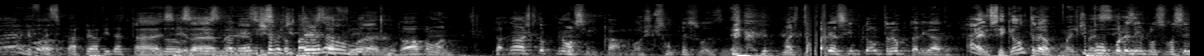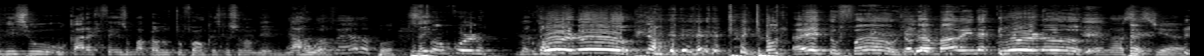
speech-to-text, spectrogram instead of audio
É, já faz esse papel a vida toda. Ah, sei lá, esse mano. me chama se de terça-feira, mano. pô. Topa, mano. Tá- Não, acho que tô... Não, assim, calma. Lógico que são pessoas, né? Mas toparia assim porque é um trampo, tá ligado? Ah, eu sei que é um trampo, mas tipo, Tipo, assim, por exemplo, se você visse o, o cara que fez o papel do Tufão, que eu esqueci o nome dele, na rua. Novela, pô. Sei- Tufão corno. Então- corno! Então, então, Aê, Tufão, joga mal e ainda é corno! Eu não assistia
